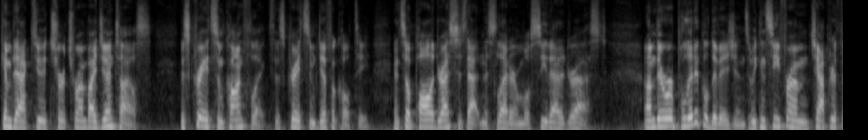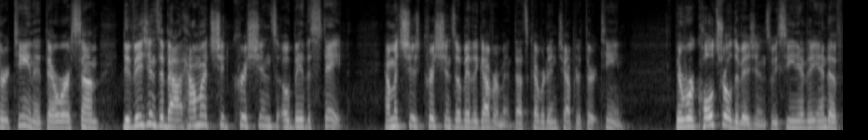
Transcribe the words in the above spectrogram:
Come back to a church run by Gentiles. This creates some conflict. This creates some difficulty. And so Paul addresses that in this letter, and we'll see that addressed. Um, there were political divisions. We can see from chapter 13 that there were some divisions about how much should Christians obey the state? How much should Christians obey the government? That's covered in chapter 13. There were cultural divisions. We see near the end of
